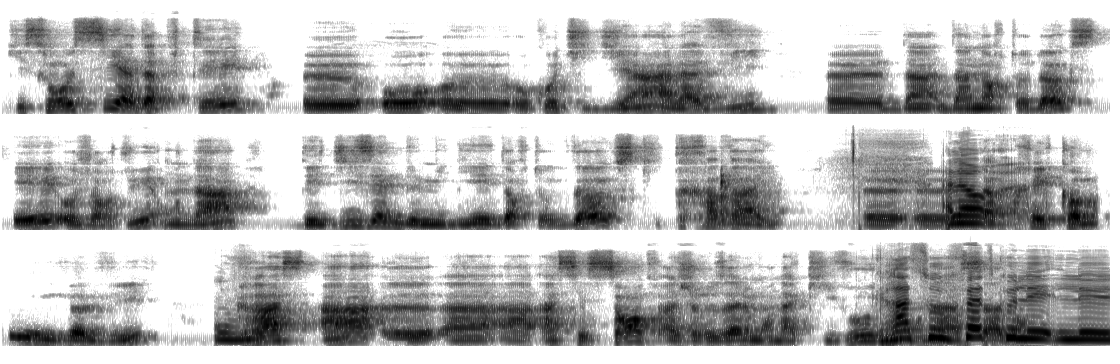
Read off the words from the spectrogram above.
qui sont aussi adaptés euh, au, quotidien, à la vie d'un orthodoxe. Et aujourd'hui, on a des dizaines de milliers d'orthodoxes qui travaillent d'après comme eux ils veulent vivre grâce euh, à, à, ces centres à Jérusalem, on a Kivu. Grâce au fait que les,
